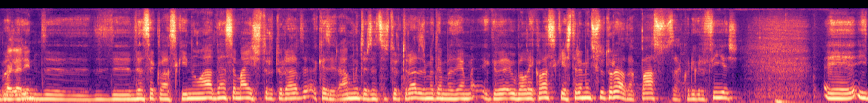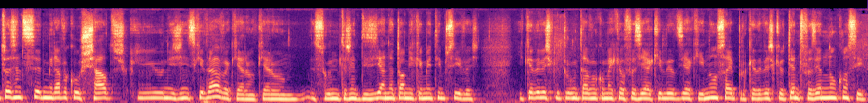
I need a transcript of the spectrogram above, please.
bailarino de, de, de, dança clássica. E não há dança mais estruturada, quer dizer, há muitas danças estruturadas, mas o ballet clássico é extremamente estruturado. Há passos, há coreografias. É, e toda a gente se admirava com os saltos que o Nijinsky dava, que eram, que eram, segundo muita gente dizia, anatomicamente impossíveis. E cada vez que lhe perguntavam como é que ele fazia aquilo, ele dizia aqui: Não sei, porque cada vez que eu tento fazer, não consigo.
